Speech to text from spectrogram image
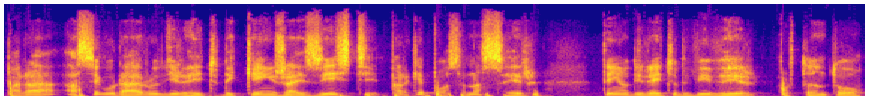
para assegurar o direito de quem já existe para que possa nascer tem o direito de viver, portanto,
